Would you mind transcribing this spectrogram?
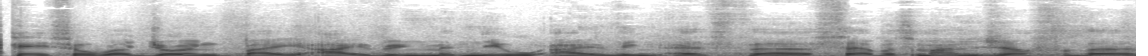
Okay, so we're joined by Irene McNeil. Irene is the service manager for the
